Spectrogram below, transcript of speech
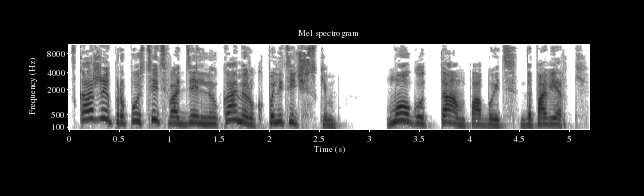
Скажи пропустить в отдельную камеру к политическим. Могут там побыть до поверки.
